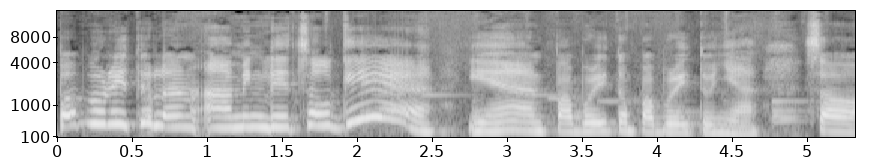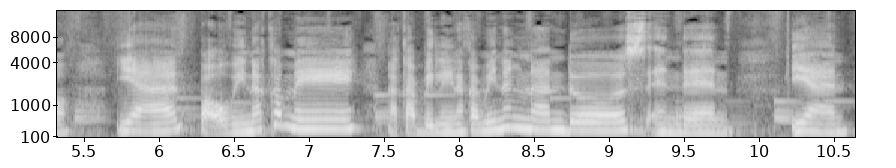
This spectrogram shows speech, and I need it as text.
paborito lang aming little girl. Yan, paboritong paborito niya. So, yan, pauwi na kami. Nakabili na kami ng Nando's. And then, yan,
